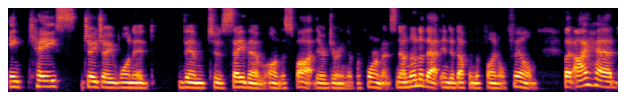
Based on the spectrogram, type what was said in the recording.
in case JJ wanted them to say them on the spot there during the performance. Now, none of that ended up in the final film, but I had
